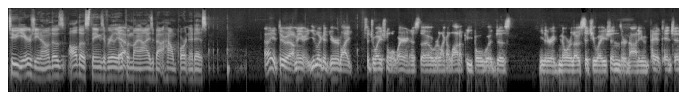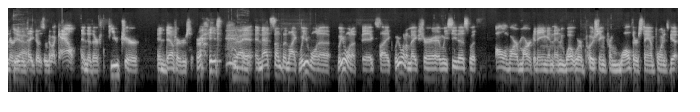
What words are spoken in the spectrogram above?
two years, you know, those, all those things have really Yeah. opened my eyes about how important it is. I think too. I mean, you look at your like situational awareness though, where like a lot of people would just either ignore those situations or not even pay attention or Yeah. even take those into account into their future endeavors, right? Right. And, that's something like we want to we want to fix. Like we want to make sure, and we see this with all of our marketing and, and what we're pushing from Walther's standpoint is get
